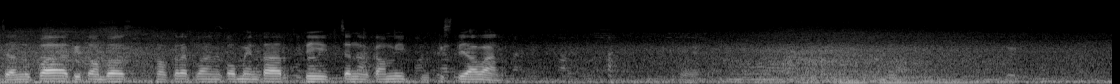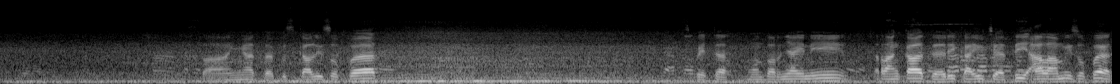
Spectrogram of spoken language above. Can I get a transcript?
Jangan lupa di tombol subscribe dan komentar di channel kami Budi Setiawan. Sangat bagus sekali sobat. Sepeda motornya ini rangka dari kayu jati alami sobat.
